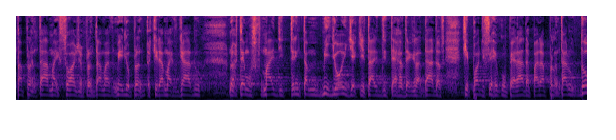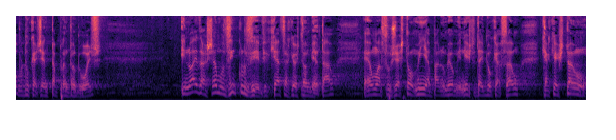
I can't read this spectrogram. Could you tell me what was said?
para plantar mais soja, plantar mais milho, plantar, criar mais gado. Nós temos mais de 30 milhões de hectares de terras degradadas que pode ser recuperada para plantar o dobro do que a gente está plantando hoje. E nós achamos, inclusive, que essa questão ambiental é uma sugestão minha para o meu ministro da Educação, que a questão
